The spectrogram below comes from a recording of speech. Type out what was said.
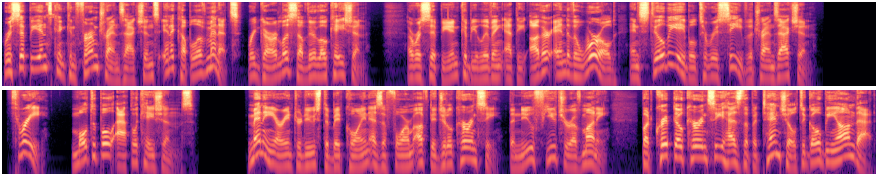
recipients can confirm transactions in a couple of minutes, regardless of their location. A recipient could be living at the other end of the world and still be able to receive the transaction. 3. Multiple applications. Many are introduced to Bitcoin as a form of digital currency, the new future of money. But cryptocurrency has the potential to go beyond that.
